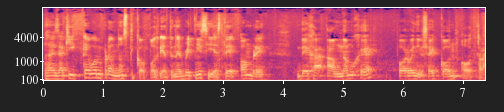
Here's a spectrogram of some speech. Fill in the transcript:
O sea, desde aquí, qué buen pronóstico podría tener Britney si este hombre deja a una mujer por venirse con otra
